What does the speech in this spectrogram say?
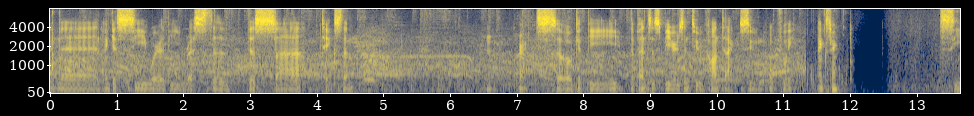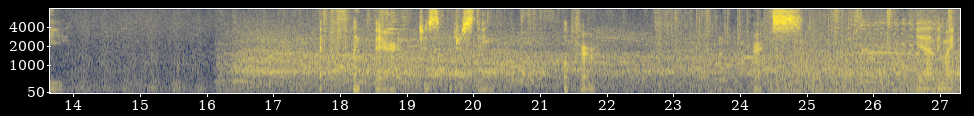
And then I guess see where the rest of this uh, takes them. Hmm. Alright, so get the defensive spears into contact soon, hopefully. Next turn. Let's see. Yep, flank there, which is interesting. Firm. Alright. Yeah, they might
